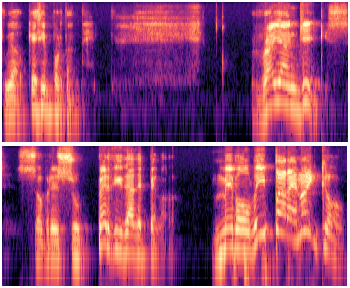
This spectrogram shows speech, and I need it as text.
Cuidado, que es importante. Ryan Giggs sobre su pérdida de pelo. Me volví paranoico.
